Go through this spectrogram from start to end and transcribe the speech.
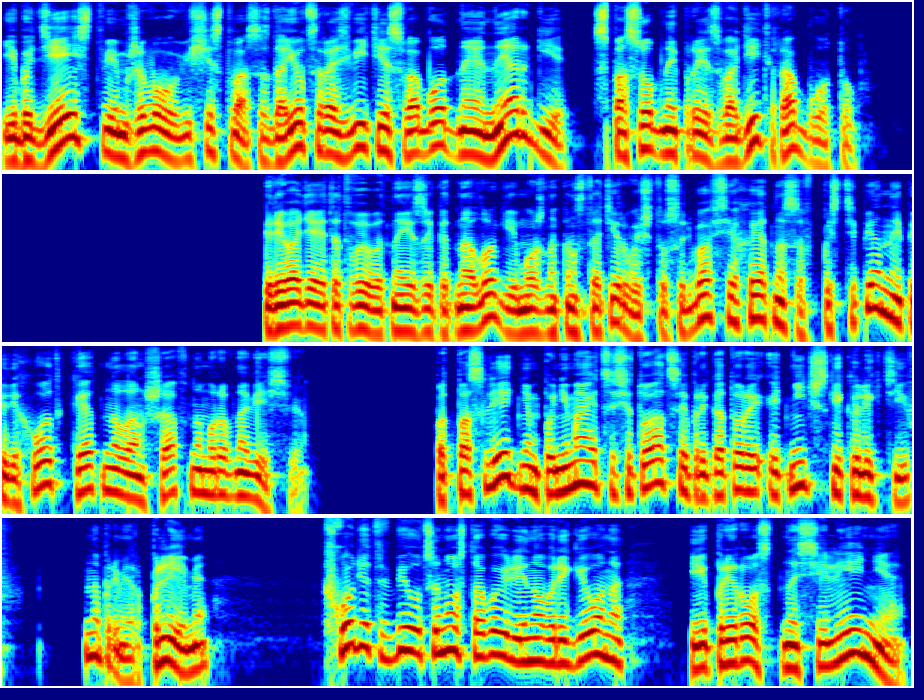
ибо действием живого вещества создается развитие свободной энергии, способной производить работу. Переводя этот вывод на язык этнологии, можно констатировать, что судьба всех этносов – постепенный переход к этноландшафтному равновесию. Под последним понимается ситуация, при которой этнический коллектив, например, племя, входит в биоценоз того или иного региона, и прирост населения,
